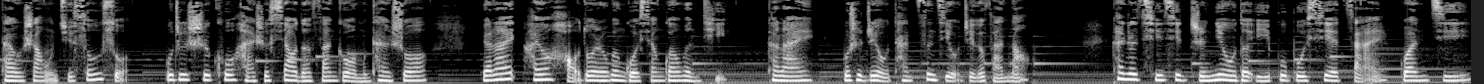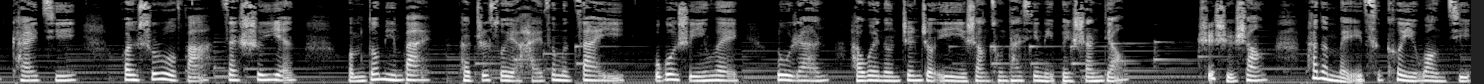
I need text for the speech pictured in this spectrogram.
他又上网去搜索，不知是哭还是笑的翻给我们看，说：“原来还有好多人问过相关问题，看来。”不是只有他自己有这个烦恼，看着琪琪执拗的一步步卸载、关机、开机、换输入法、再试验，我们都明白他之所以还这么在意，不过是因为陆然还未能真正意义上从他心里被删掉。事实上，他的每一次刻意忘记，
